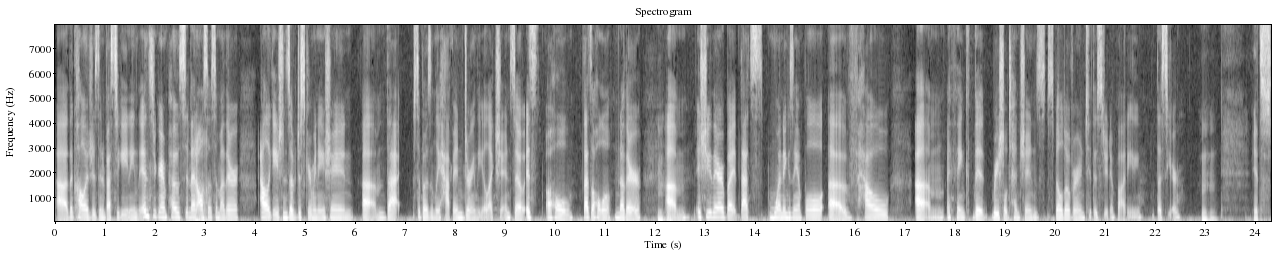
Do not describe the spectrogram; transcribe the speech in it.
uh, the college is investigating the Instagram posts, and then uh-huh. also some other allegations of discrimination um, that supposedly happened during the election. So it's a whole that's a whole another mm-hmm. um, issue there, but that's one example of how um, I think the racial tensions spilled over into the student body this year. Mm-hmm. It's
